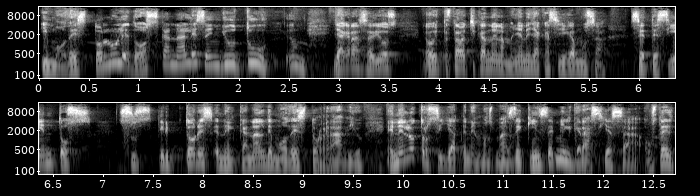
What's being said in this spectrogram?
y Modesto Lule, dos canales en YouTube. Ya gracias a Dios, ahorita estaba checando en la mañana, ya casi llegamos a 700 suscriptores en el canal de Modesto Radio. En el otro sí ya tenemos más de 15 mil gracias a ustedes.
